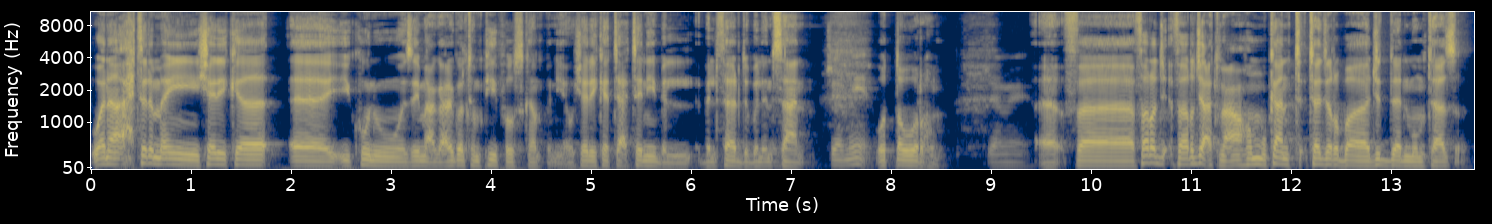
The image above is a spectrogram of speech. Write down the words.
وأنا أحترم أي شركة آه، يكونوا زي ما على قولتهم بيبلز كمباني أو شركة تعتني بال... بالفرد وبالإنسان. جميل. وتطورهم. جميل. آه، فرج... فرجعت معاهم وكانت تجربة جدا ممتازة.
